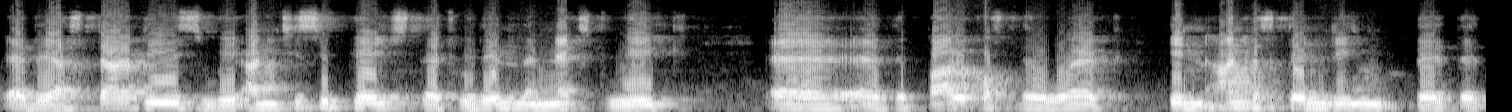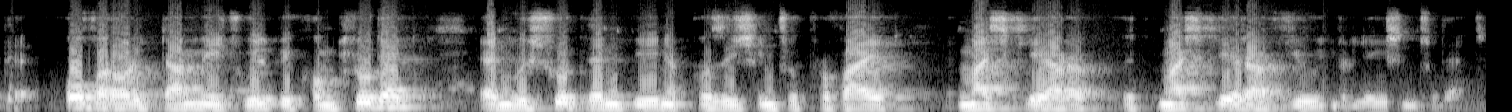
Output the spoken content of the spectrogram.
their studies. We anticipate that within the next week, uh, uh, the bulk of the work in understanding the, the, the, overall damage will be concluded, and we should then be in a position to provide a much clearer, a much clearer view in relation to that.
